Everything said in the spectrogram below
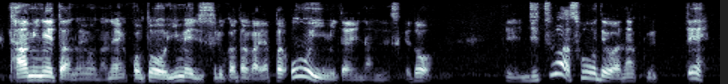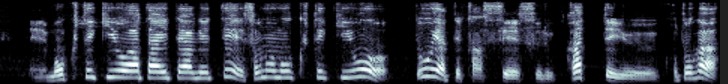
ー、ターミネーターのようなね、ことをイメージする方がやっぱり多いみたいなんですけど、実はそうではなくって、目的を与えてあげて、その目的をどうやって達成するかっていうことが、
